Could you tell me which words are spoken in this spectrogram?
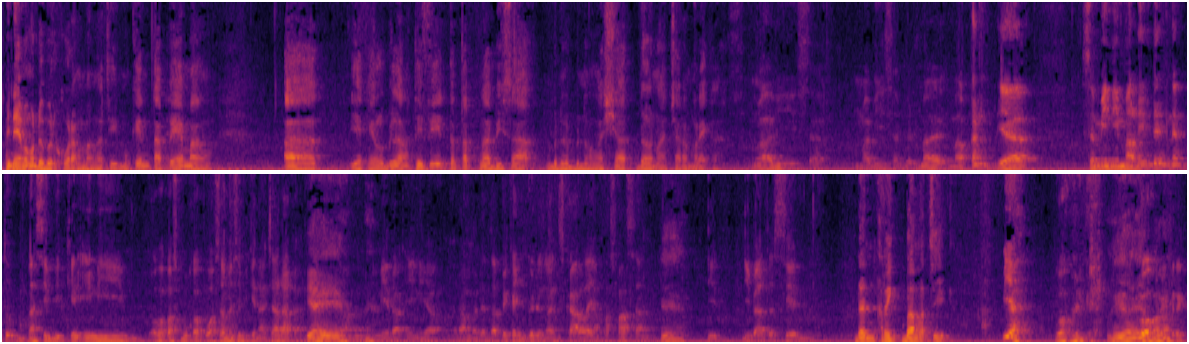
Ini emang udah berkurang banget sih mungkin tapi emang eh, ya kayak lu bilang TV tetap nggak bisa bener-bener nge-shutdown acara mereka. nggak bisa nggak bisa Ma- makan ya seminimal ini deh net tuh masih bikin ini apa pas buka puasa masih bikin acara kan Iya, iya, iya. Nah, ini ini ya ramadan tapi kan juga dengan skala yang pas-pasan Iya. di, dibatasin Dan krik banget sih. iya gua krik Iya, iya, gua krik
